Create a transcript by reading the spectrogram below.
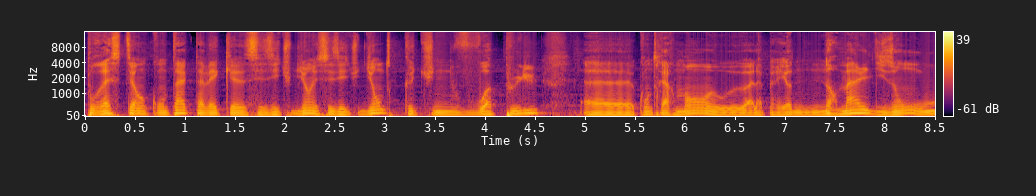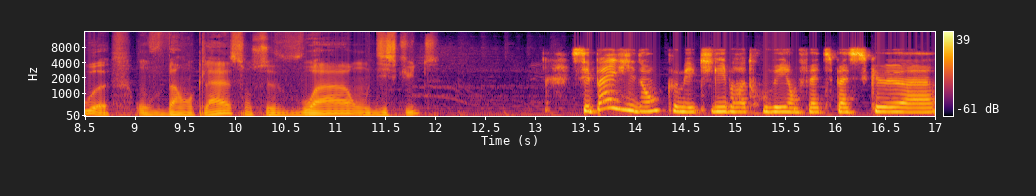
pour rester en contact avec euh, ces étudiants et ces étudiantes que tu ne vois plus, euh, contrairement à la période normale, disons, où on va en classe, on se voit, on discute? C'est pas évident comme équilibre à trouver en fait parce que euh,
